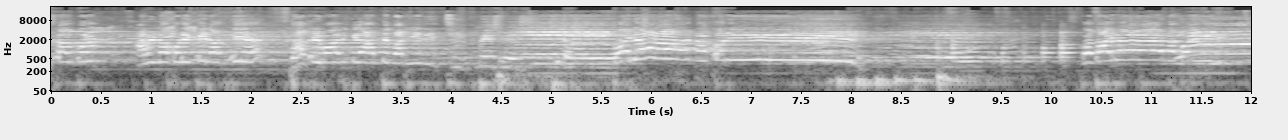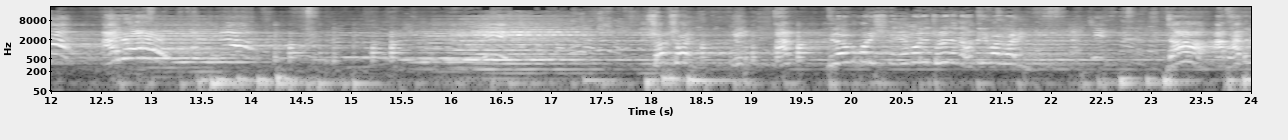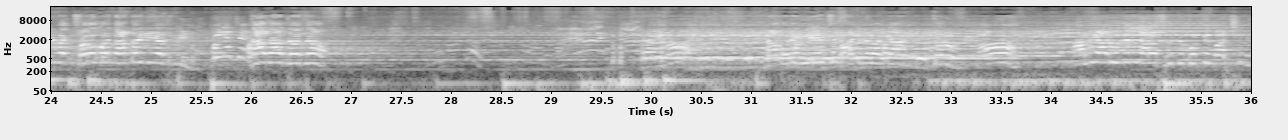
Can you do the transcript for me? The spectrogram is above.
স্নান করুন আমি নগরীকে ডাক দিয়ে ভাতৃমহলকে আনতে পাঠিয়ে দিচ্ছি? বেশ বেশ নগরী কোথায় শোন শোন আর বিলম্ব করিস না এমনি চলে যা ভাতৃমহল বাড়ি। যা আর ভাতৃমহল সরো করে তাড়াতাড়ি নিয়ে আসবি। যা যা যা যা। না করে গিয়েছে চলুন। আহ, আমি আর ওদের যারা সহ্য করতে পারছি না।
